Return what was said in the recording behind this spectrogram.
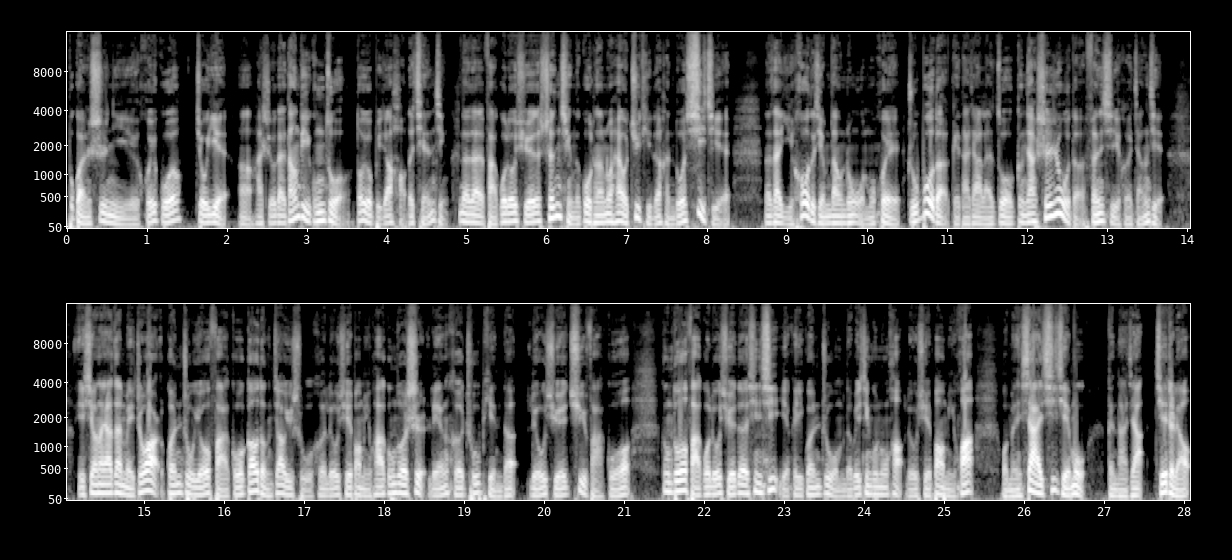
不管是你回国就业啊，还是留在当地工作，都有比较好的前景。那在法国留学申请的过程当中，还有具体的很多细节。那在以后的节目当中，我们会逐步的给大家来做更加深入的分析和讲解。也希望大家在每周二关注由法国高等教育署和留学爆米花工作室联合出品的《留学去法国》，更多法国留学的信息也可以关注我们的微信公众号“留学爆米花”。我们下一期节目跟大家接着聊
